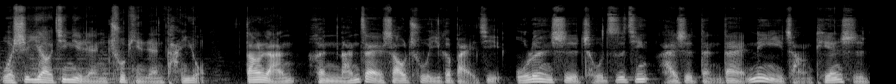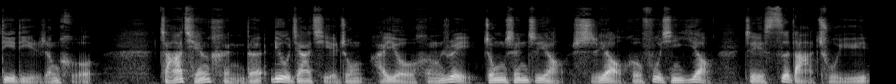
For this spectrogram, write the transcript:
我是医药经理人、出品人谭勇。当然，很难再烧出一个百计，无论是筹资金，还是等待另一场天时地利人和。砸钱狠的六家企业中，还有恒瑞、终身制药、石药和复星医药这四大处于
